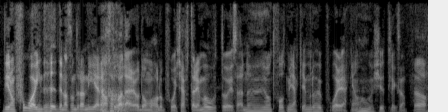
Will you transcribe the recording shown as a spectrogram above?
det är de få individerna som drar ner när de står där och de håller på och käftar emot och är såhär, nej jag har inte fått min jacka, men du har ju på dig jackan, oh shit liksom. Ja,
